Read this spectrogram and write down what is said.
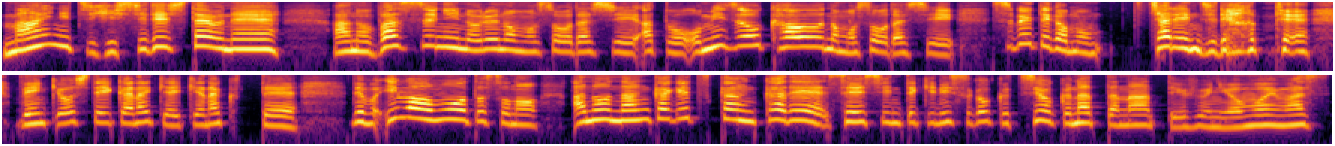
毎日必死でしたよね。あの、バスに乗るのもそうだし、あとお水を買うのもそうだし、すべてがもうチャレンジであって 勉強していかなきゃいけなくて。でも今思うとそのあの何ヶ月間かで精神的にすごく強くなったなっていうふうに思います。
